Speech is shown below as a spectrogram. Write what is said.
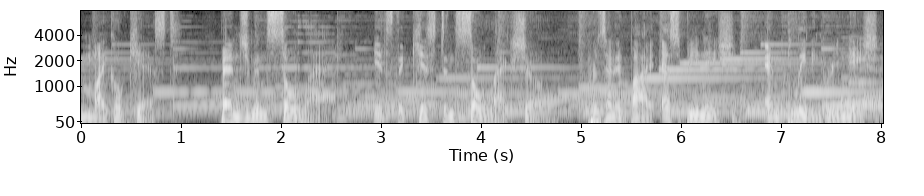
Michael Kist, Benjamin Solak. It's the Kist and Solak Show, presented by SB Nation and Bleeding Green Nation.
